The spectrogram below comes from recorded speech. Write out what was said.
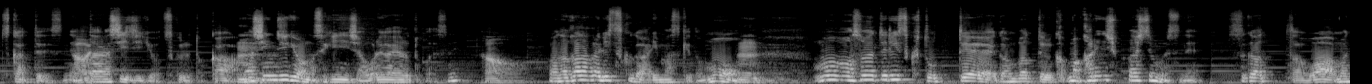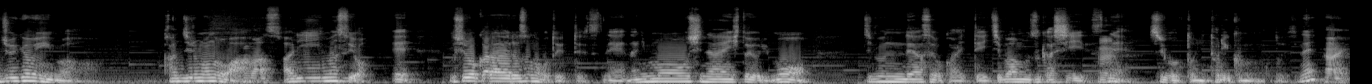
使ってですね、はい新しい事業を作るとか、うんまあ、新事業の責任者は俺がやるとかですね。あまあ、なかなかリスクがありますけども、あ。うん。まあまあそうやってリスク取って頑張ってるか、まあ仮に失敗してもですね、姿は、まあ従業員は感じるものまあはありますよ。ええ、後ろから偉そうなこと言ってですね、何もしない人よりも自分で汗をかいて一番難しいですね、仕事に取り組むことですね。はい。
